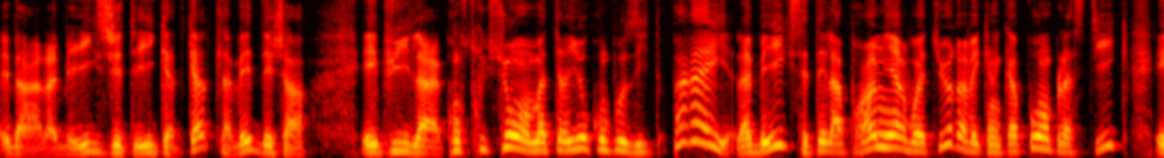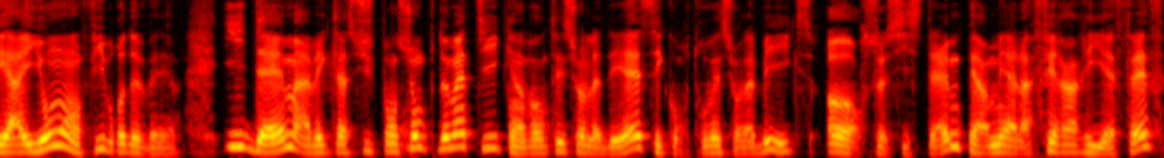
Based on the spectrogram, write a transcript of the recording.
Eh bien, la BX GTI 4x4 l'avait déjà. Et puis la construction en matériaux composites. Pareil, la BX c'était la première voiture avec un capot en plastique et haillons en fibre de verre. Idem avec la suspension pneumatique inventée sur la DS et qu'on retrouvait sur la BX. Or, ce système permet à la Ferrari FF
